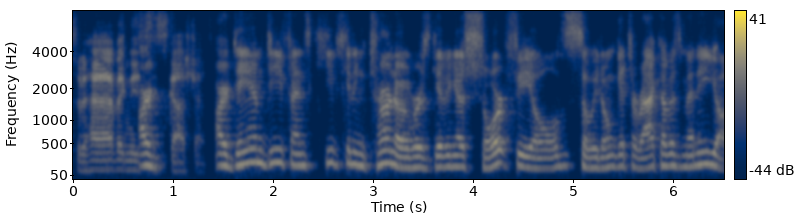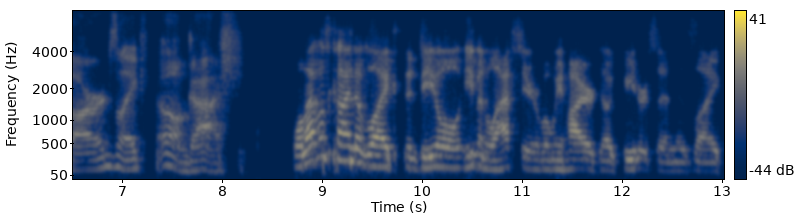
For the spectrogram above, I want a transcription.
to having these Our- discussions. Our damn defense keeps getting turnovers, giving us short fields, so we don't get to rack up as many yards. Like, oh gosh. Well, that was kind of like the deal even last year when we hired Doug Pederson. Is like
